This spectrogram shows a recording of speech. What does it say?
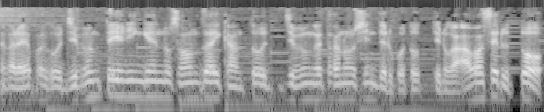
だからやっぱりこう自分っていう人間の存在感と自分が楽しんでることっていうのが合わせると、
